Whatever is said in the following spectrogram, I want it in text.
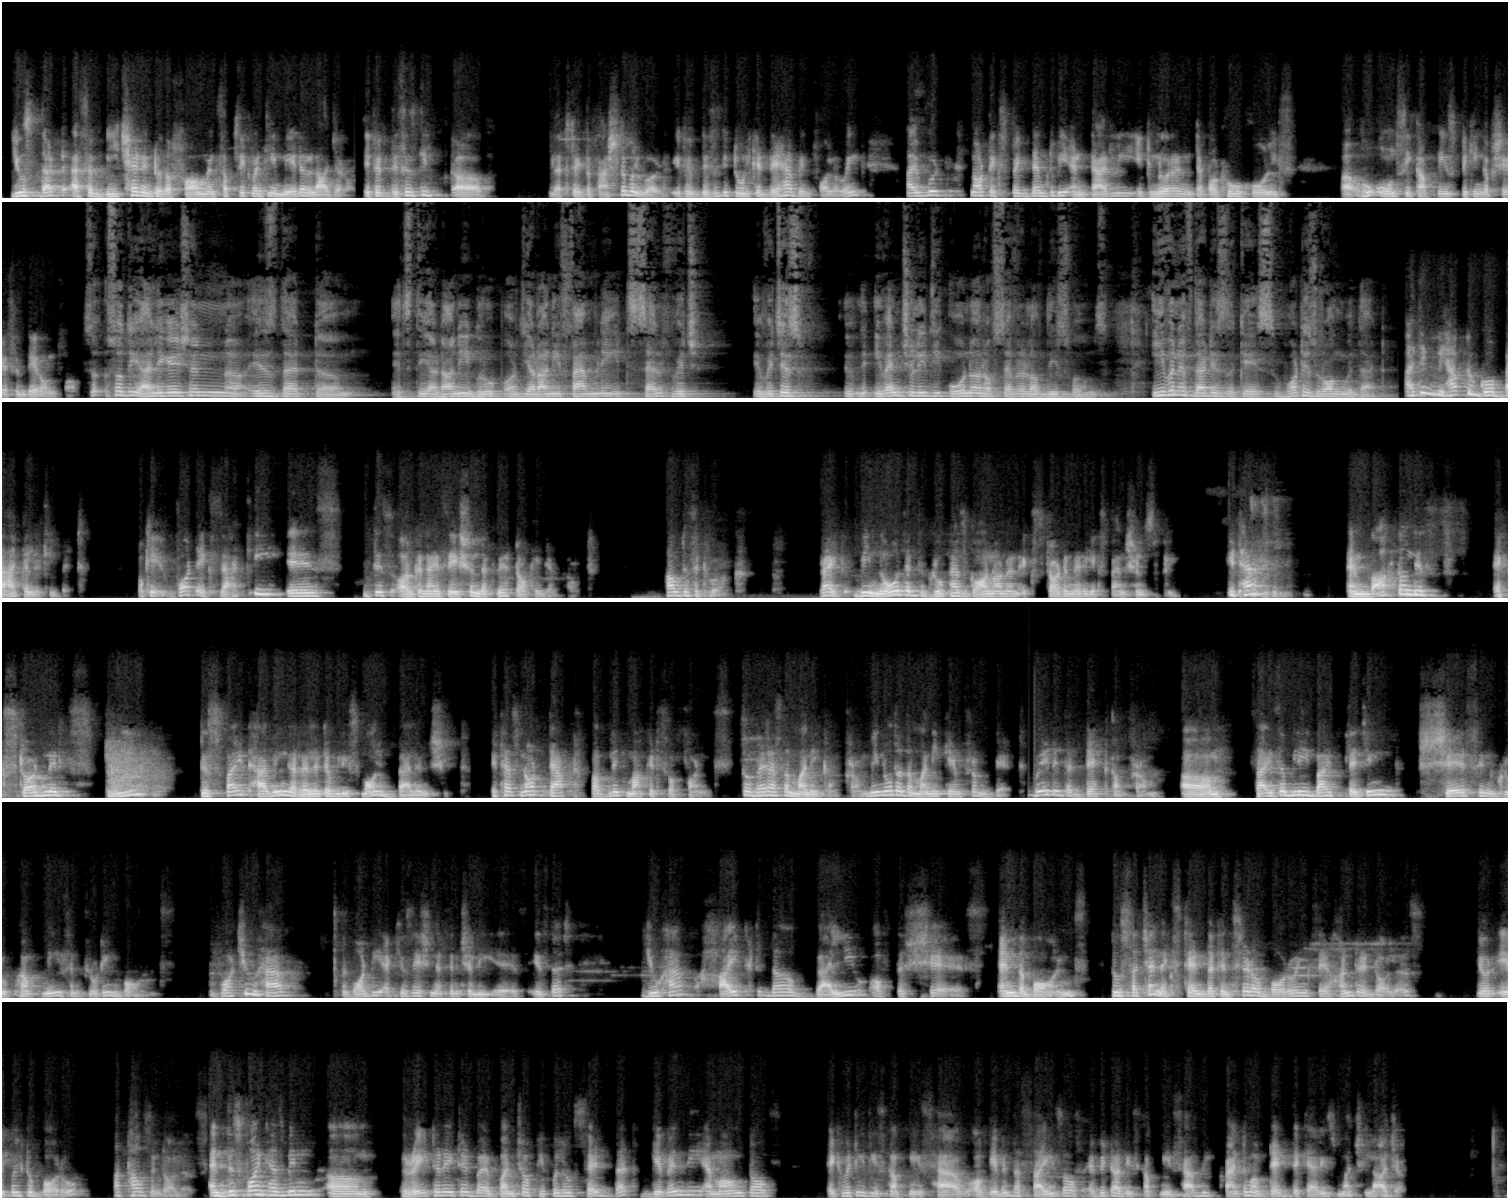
used that as a beachhead into the firm and subsequently made a larger. If, if this is the, uh, let's take the fashionable word, if, if this is the toolkit they have been following, I would not expect them to be entirely ignorant about who holds who owns the companies picking up shares in their own firm. So, so the allegation uh, is that um, it's the Adani group or the Adani family itself, which which is eventually the owner of several of these firms. Even if that is the case, what is wrong with that? I think we have to go back a little bit. Okay, what exactly is this organization that we're talking about? How does it work? Right. We know that the group has gone on an extraordinary expansion spree. It has embarked on this extraordinary spree despite having a relatively small balance sheet. It has not tapped public markets for funds. So, where has the money come from? We know that the money came from debt. Where did the debt come from? Um, sizably by pledging shares in group companies and floating bonds. What you have, what the accusation essentially is, is that you have hiked the value of the shares and the bonds to such an extent that instead of borrowing, say, $100, you're able to borrow $1,000. And this point has been um, reiterated by a bunch of people who said that given the amount of equity these companies have, or given the size of EBITDA these companies have, the quantum of debt they carry is much larger.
